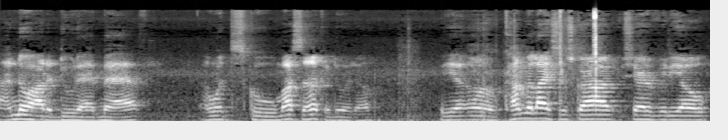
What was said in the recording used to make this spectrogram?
I know how to do that math. I went to school. My son could do it though. Yeah, um, comment, like, subscribe, share the video.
